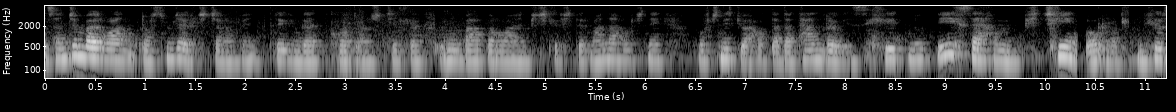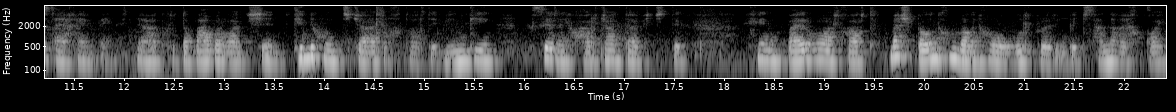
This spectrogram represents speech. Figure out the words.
Санжин Баяргаан дурсамжаа өвчиж байгаа юм байна. Тэрийг ингээд уншиж хэлээ. Өнөө Баабаргаан бичлэгчдэр манай хуучны хуучныч байх удаа та нарын сэхэтнүүд их сайхан бичгийн ур бол үнэхээр сайхан юм байна. Яг одоо Баабаргаан жишээ тэнэг хүнд ч ойлгохдоор тийм энгийн тэгсээр их хоржоонтой бичдэг. Хин Баяргаа болохоор маш богинохон богинохон өгүүлбэрээр ингээд санаагаа их гоё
